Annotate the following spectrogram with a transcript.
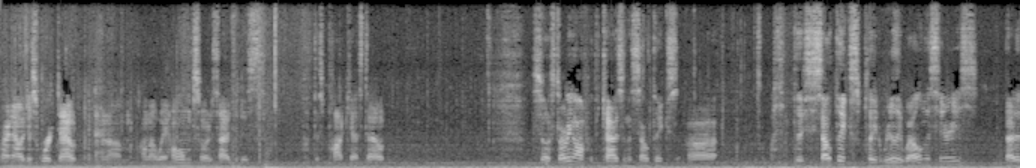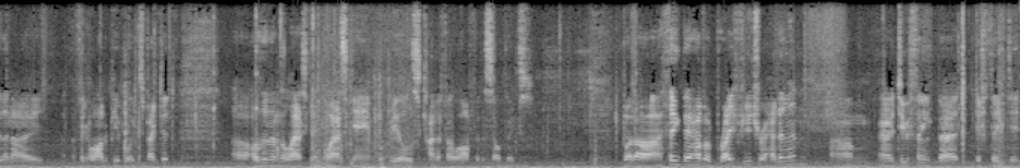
right now I just worked out and I'm on my way home, so I decided to just put this podcast out so starting off with the Cavs and the Celtics, uh, the Celtics played really well in this series, better than I, I think a lot of people expected. Uh, other than the last game, the last game the wheels kind of fell off for the Celtics. But uh, I think they have a bright future ahead of them, um, and I do think that if they did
